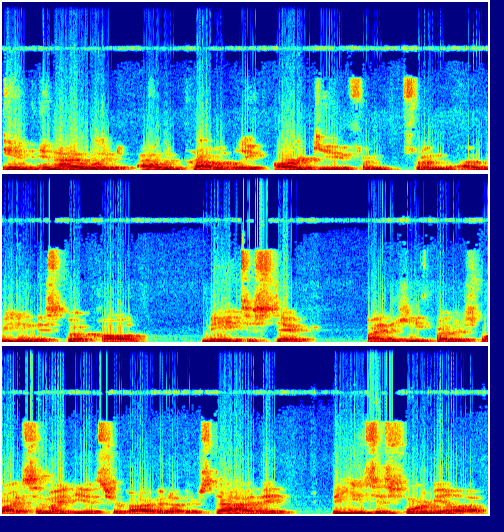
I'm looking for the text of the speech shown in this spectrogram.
and and I would I would probably argue from from uh, reading this book called Made to Stick by the Heath brothers, Why Some Ideas Survive and Others Die. They they use this formula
